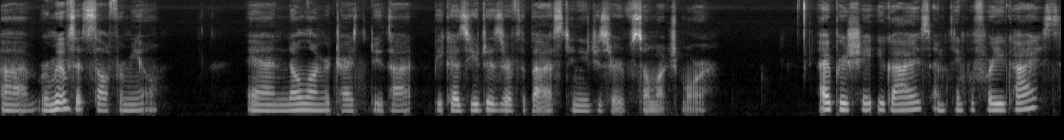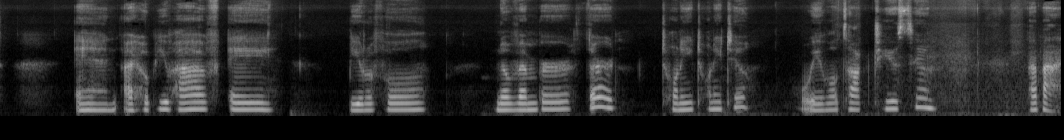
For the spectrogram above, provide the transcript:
um, removes itself from you and no longer tries to do that because you deserve the best and you deserve so much more. I appreciate you guys. I'm thankful for you guys. And I hope you have a beautiful November 3rd, 2022. We will talk to you soon. Bye bye.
